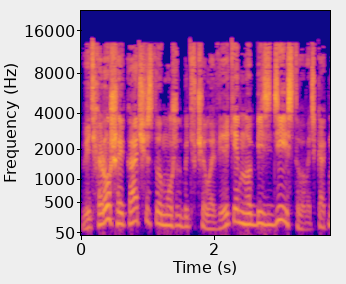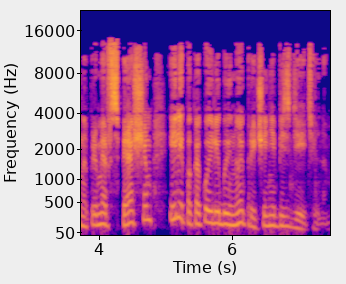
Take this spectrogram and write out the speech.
Ведь хорошее качество может быть в человеке, но бездействовать, как, например, в спящем или по какой-либо иной причине бездеятельном.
